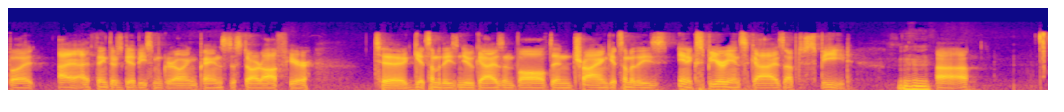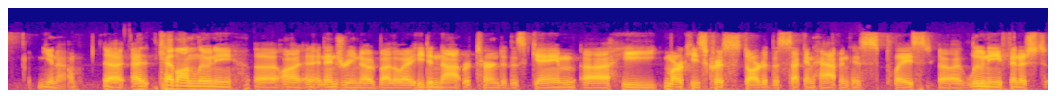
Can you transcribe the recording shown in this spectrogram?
but I, I think there's going to be some growing pains to start off here to get some of these new guys involved and try and get some of these inexperienced guys up to speed. Mm-hmm. Uh, you know, uh, uh, Kevon Looney, uh, on an injury note, by the way, he did not return to this game. Uh, he Marquese Chriss started the second half in his place. Uh, Looney finished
